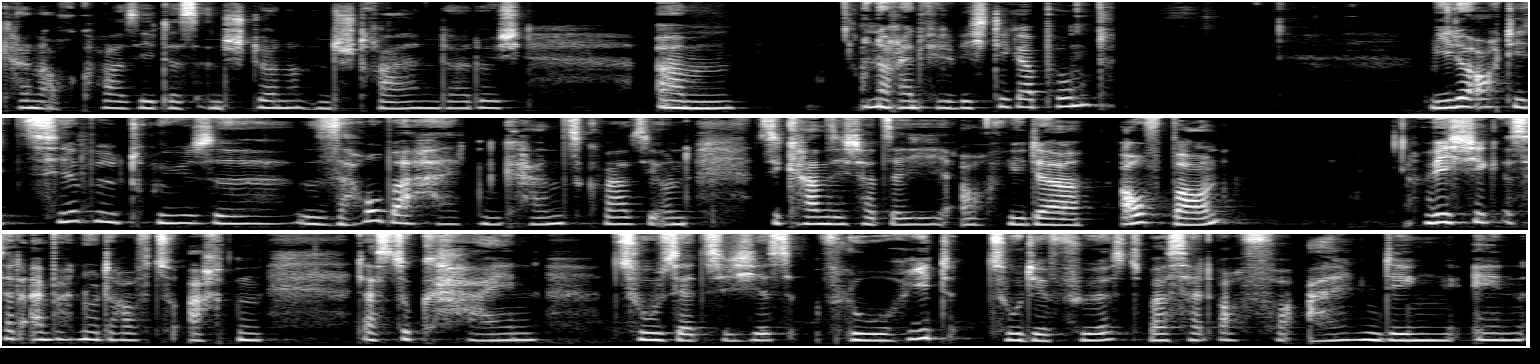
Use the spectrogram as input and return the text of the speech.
kann auch quasi das entstören und entstrahlen dadurch. Ähm, noch ein viel wichtiger Punkt. Wie du auch die Zirbeldrüse sauber halten kannst quasi und sie kann sich tatsächlich auch wieder aufbauen. Wichtig ist halt einfach nur darauf zu achten, dass du kein zusätzliches Fluorid zu dir führst, was halt auch vor allen Dingen in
